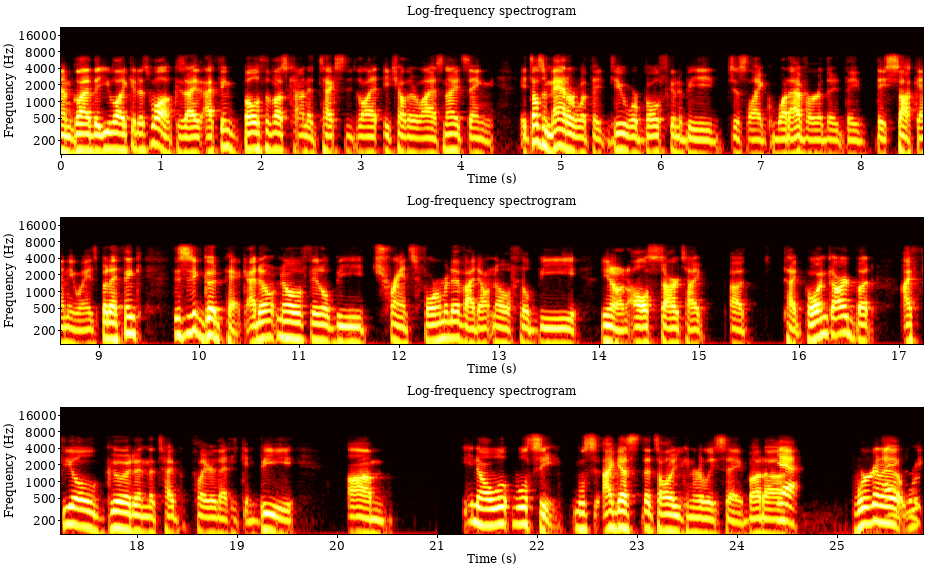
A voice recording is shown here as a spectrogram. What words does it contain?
I'm glad that you like it as well because I, I think both of us kind of texted each other last night saying it doesn't matter what they do, we're both going to be just like whatever they, they they suck anyways. But I think this is a good pick. I don't know if it'll be transformative. I don't know if he'll be you know an all star type uh, type point guard, but I feel good in the type of player that he can be. Um, you know, we'll, we'll see. We'll see. I guess that's all you can really say. But uh, yeah, we're gonna we're,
